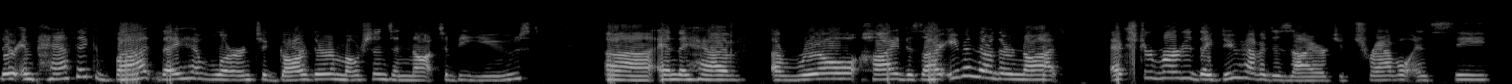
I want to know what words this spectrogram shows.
They're empathic, but they have learned to guard their emotions and not to be used. Uh, and they have a real high desire, even though they're not extroverted, they do have a desire to travel and see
